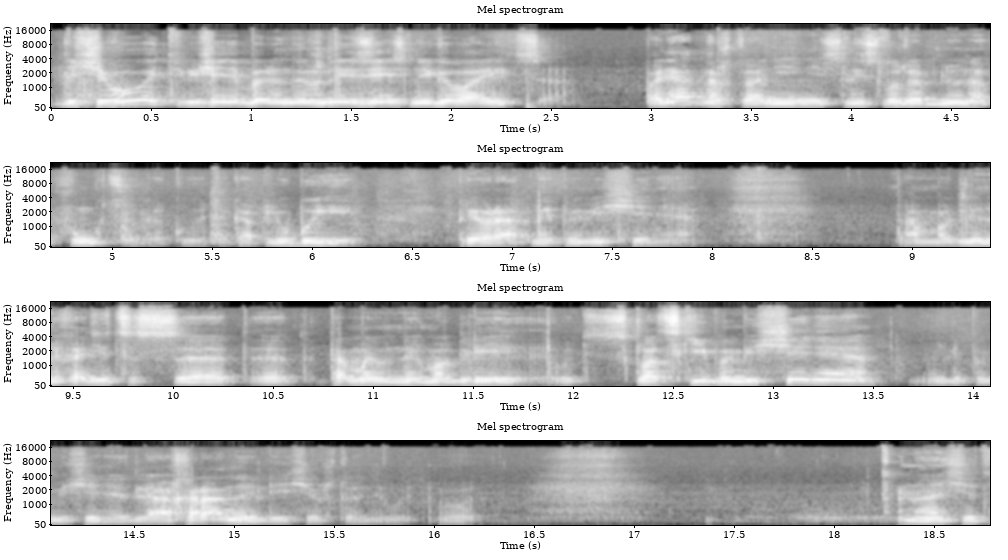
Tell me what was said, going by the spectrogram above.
Для чего эти помещения были нужны, здесь не говорится. Понятно, что они несли служебную на- функцию какую-то, как любые привратные помещения. Там могли находиться, с, э, там и могли складские помещения, или помещения для охраны, или еще что-нибудь. Вот. Значит,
